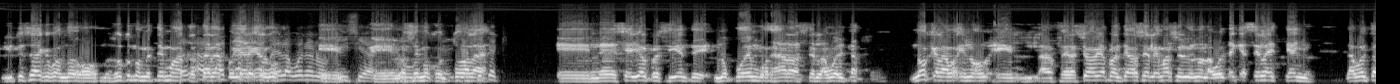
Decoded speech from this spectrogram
y usted sabe que cuando nosotros nos metemos a tratar de apoyar algo, eh, lo hacemos con toda la... Eh, le decía yo al presidente, no podemos dejar de hacer la vuelta. No, que la, la federación había planteado hacerle en marzo, y no, la vuelta hay que hacerla este año. La vuelta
